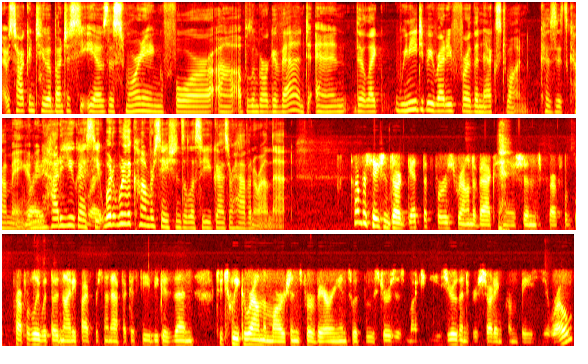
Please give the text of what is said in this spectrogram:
I was talking to a bunch of CEOs this morning for uh, a Bloomberg event, and they're like, "We need to be ready for the next one because it's coming." Right. I mean, how do you guys right. see it? What, what are the conversations, Alyssa, you guys are having around that? Conversations are get the first round of vaccinations, preferably with the 95% efficacy, because then to tweak around the margins for variants with boosters is much easier than if you're starting from base zero.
